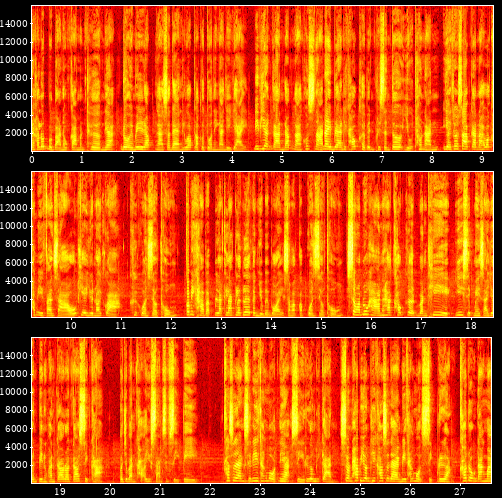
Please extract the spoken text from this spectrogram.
นะคะลดบทบาทในวงการบันเทิงเนี่ยโดยไม่ได้รับงานแสดงหรือว่าปรากฏตัวในงานใหญ่ๆ มีเพียงการรับงานโฆษณาในแบรนด์ที่เขาเคยเป็นพรีเซนเตอร์อยู่เท่านั้น อย่างที่เราทราบกันนะคะว่าเขามีแฟนสาวที่อายุน้อยกว่าคือกวนเสี่ยวถง ก็มีข่าวแบบลักๆ เลิกๆกันอยู่บ่อยๆสำหรับกับกวนเสี่ยวถงสำหรับลูกหานะคะเขาเกิดวันที่ 20 เมษายนปี 1990 ค่ะ ปัจจุบันเขาอายุ 34 ปี เขาแสดงซีรีส์ทั้งหมดเนี่ยสเรื่องด้วยกัน ส่วนภาพยนตร์ที่เขาแสดงมีทั้งหมด 10 เรื่อง เขาโด่งดังมา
